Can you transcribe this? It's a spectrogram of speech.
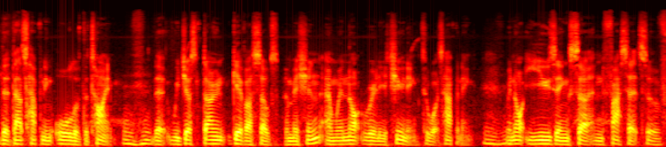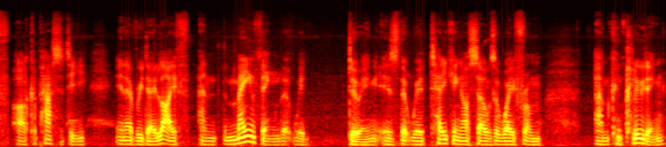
that's happening all of the time. Mm-hmm. That we just don't give ourselves permission and we're not really attuning to what's happening. Mm-hmm. We're not using certain facets of our capacity in everyday life. And the main thing that we're doing is that we're taking ourselves away from um, concluding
